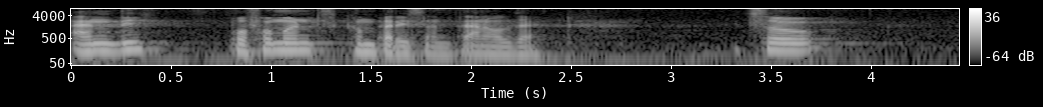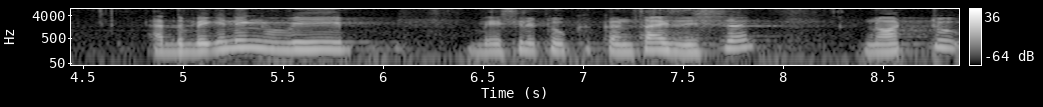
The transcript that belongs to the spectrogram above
and the performance comparison and all that. So at the beginning, we basically took a concise decision not to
